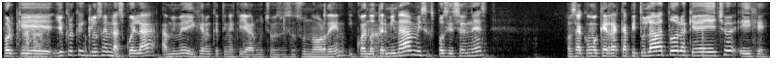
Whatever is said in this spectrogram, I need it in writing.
Porque yo creo que incluso en la escuela a mí me dijeron que tenía que llevar muchas veces un orden y cuando Ajá. terminaba mis exposiciones, o sea, como que recapitulaba todo lo que había hecho y dije,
